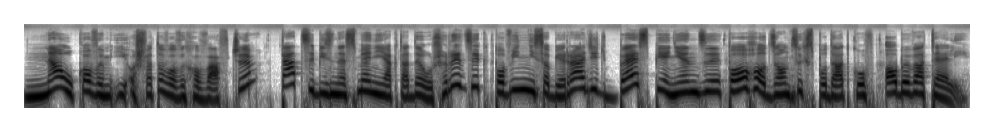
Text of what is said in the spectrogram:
naukowym i oświatowo-wychowawczym. Tacy biznesmeni jak Tadeusz Rydzyk powinni sobie radzić bez pieniędzy pochodzących z podatków obywateli.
